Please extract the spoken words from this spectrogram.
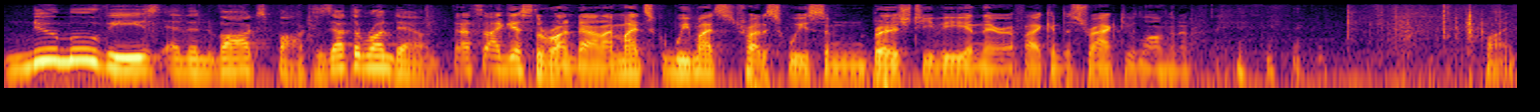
new movies, and then Vox box. Is that the rundown? That's, I guess, the rundown. I might, we might try to squeeze some British TV in there if I can distract you long enough. Fine.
